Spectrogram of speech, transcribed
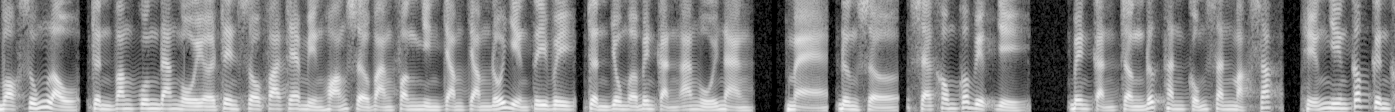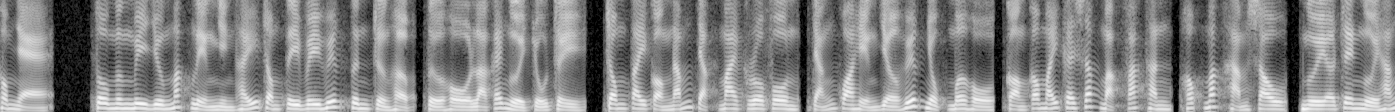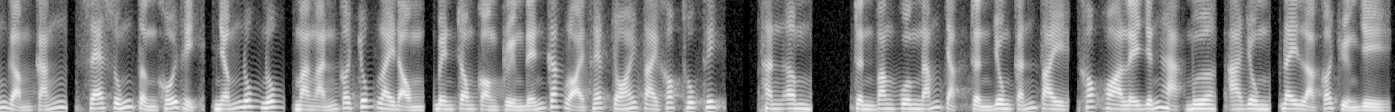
Vọt xuống lầu, Trình Văn Quân đang ngồi ở trên sofa che miệng hoảng sợ vạn phần nhìn chằm chằm đối diện tivi, Trình Dung ở bên cạnh an ủi nàng. Mẹ, đừng sợ, sẽ không có việc gì. Bên cạnh Trần Đức Thanh cũng xanh mặt sắc, hiển nhiên cấp kinh không nhẹ. Tô Ngân Mi dương mắt liền nhìn thấy trong tivi huyết tinh trường hợp, tự hồ là cái người chủ trì, trong tay còn nắm chặt microphone, chẳng qua hiện giờ huyết nhục mơ hồ, còn có mấy cái sắc mặt phát thanh, hốc mắt hàm sâu, người ở trên người hắn gặm cắn, xé xuống từng khối thịt, nhấm nút nút, màn ảnh có chút lay động, bên trong còn truyền đến các loại thét chói tai khóc thút thít Thanh âm, Trình Văn Quân nắm chặt Trình Dung cánh tay, khóc hoa lệ dính hạt mưa, A Dung, đây là có chuyện gì?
